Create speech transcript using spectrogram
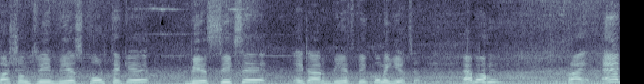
version three BS four থেকে বিএস সিক্সে এটার বিএসপি কমে গিয়েছে এবং প্রায় এক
